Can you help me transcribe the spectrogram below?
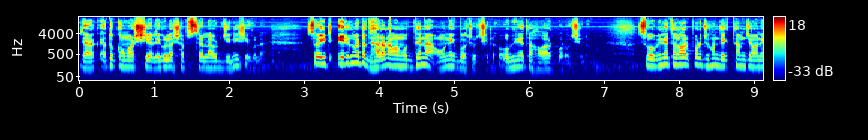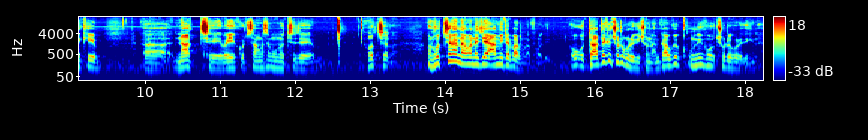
যারা এত কমার্শিয়াল এগুলো সব সেল আউট জিনিস এগুলো। সো এরকম একটা ধারণা আমার মধ্যে না অনেক বছর ছিল অভিনেতা হওয়ার পরও ছিল। সো অভিনেতা হওয়ার পর যখন দেখতাম যে অনেকে নাচছে বা ইয়ে করছে আমার কাছে মনে হচ্ছে যে হচ্ছে না। মানে হচ্ছে না না মানে যে আমি এটা পারব না কোনোদিন। ও তাদেরকে ছোটো করে কিছু না আমি কাউকে কোনোদিন ছোটো করে দেখি না।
